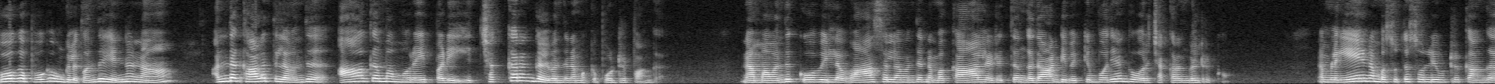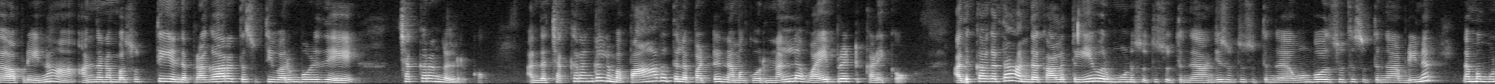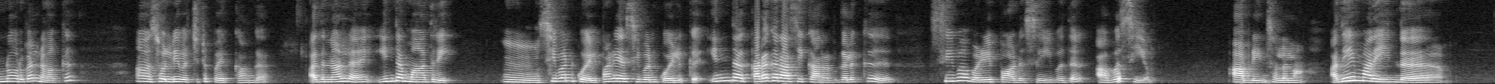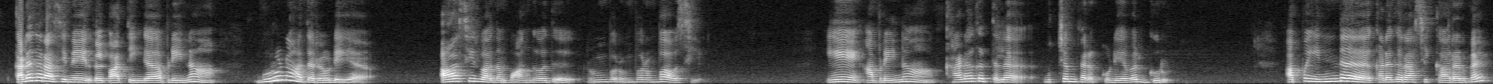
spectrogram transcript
போக போக உங்களுக்கு வந்து என்னென்னா அந்த காலத்தில் வந்து ஆகம முறைப்படி சக்கரங்கள் வந்து நமக்கு போட்டிருப்பாங்க. நம்ம வந்து கோவிலில் வாசலில் வந்து நம்ம கால் எடுத்து அங்கே தாண்டி வைக்கும்போதே அங்கே ஒரு சக்கரங்கள் இருக்கும். நம்மளை ஏன் நம்ம சுத்த சொல்லி விட்டுருக்காங்க அப்படின்னா அந்த நம்ம சுற்றி அந்த பிரகாரத்தை சுற்றி வரும்பொழுதே சக்கரங்கள் இருக்கும். அந்த சக்கரங்கள் நம்ம பாதத்தில் பட்டு நமக்கு ஒரு நல்ல வைப்ரேட் கிடைக்கும். அதுக்காகத்தான் அந்த காலத்திலேயே ஒரு மூணு சுற்று சுற்றுங்க அஞ்சு சுற்று சுற்றுங்க ஒம்பது சுற்று சுற்றுங்க அப்படின்னு நம்ம முன்னோர்கள் நமக்கு சொல்லி வச்சுட்டு போயிருக்காங்க. அதனால் இந்த மாதிரி சிவன் கோயில் பழைய சிவன் கோயிலுக்கு இந்த கடகராசிக்காரர்களுக்கு சிவ வழிபாடு செய்வது அவசியம் அப்படின்னு சொல்லலாம். அதே மாதிரி இந்த கடகராசி நேயர்கள் பார்த்தீங்க அப்படின்னா குருநாதருடைய ஆசீர்வாதம் வாங்குவது ரொம்ப ரொம்ப ரொம்ப அவசியம். ஏன் அப்படின்னா கடகத்தில் உச்சம் பெறக்கூடியவர் குரு. அப்போ இந்த கடகராசிக்காரர்கள்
